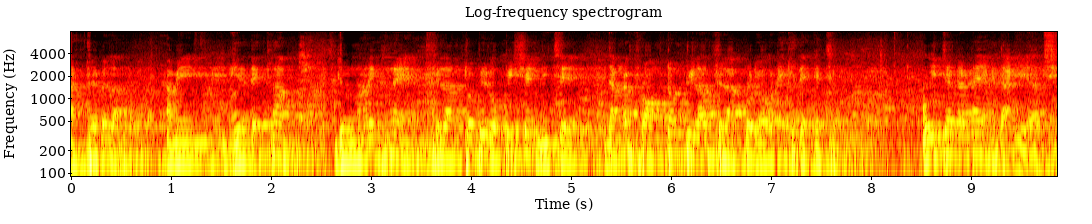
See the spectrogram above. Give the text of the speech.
রাত্রেবেলা আমি গিয়ে দেখলাম যে ওনার এখানে ফিলান্ট্রপির অফিসের নিচে যে আমরা ফর্ম টর্ম ফিল আপ ফিল আপ করে অনেকে দেখেছে ওই জায়গাটায় আমি দাঁড়িয়ে আছি।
